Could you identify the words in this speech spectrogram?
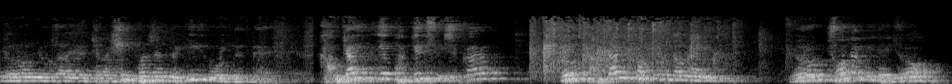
여론조사에 제가 10% 이기고 있는데 갑자기 그게 바뀔 수 있을까요? 그 갑자기 바뀐다면 여론 조작이 되죠.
